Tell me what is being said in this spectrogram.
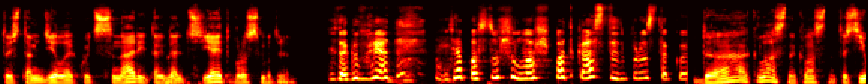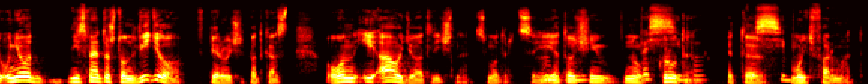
то есть там делая какой-то сценарий и так далее. То есть я это просто смотрю. Когда говорят, я послушал ваш подкаст, это просто такой... Да, классно, классно. То есть у него, несмотря на то, что он видео, в первую очередь, подкаст, он и аудио отлично смотрится. И это очень, ну, Спасибо, круто. Это спасибо. мультиформат.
